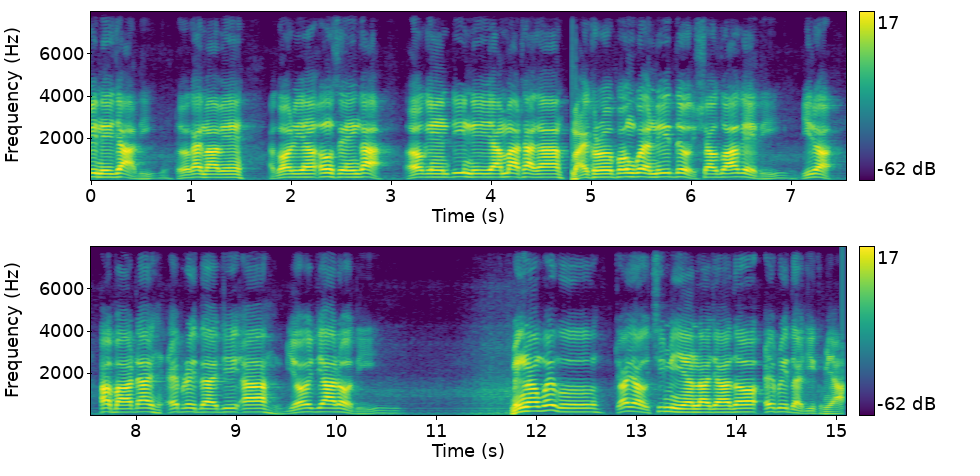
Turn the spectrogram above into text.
ပေးနေကြသည်ထိုကိုက်မှာပင်အကော်ဒီယန်အုံစိန်ကအော်ဂင်တီနေရာမှထကမိုက်ခရိုဖုန်းခွက်နေသို့ရှောက်သွားခဲ့သည်ပြီးတော့အဘတိုင်းအပရိသတ်ကြီးအားပြောကြတော့သည်မင်္ဂလာပွဲကိုကြွားရောက်ချီးမြှင့်ရန်လာကြသောအပရိသတ်ကြီးခမညာ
